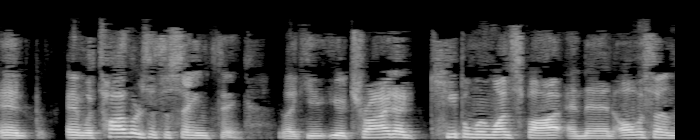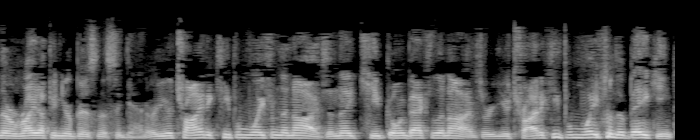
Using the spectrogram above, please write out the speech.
And, and with toddlers, it's the same thing. Like you, you try to keep them in one spot and then all of a sudden they're right up in your business again. Or you're trying to keep them away from the knives and they keep going back to the knives. Or you try to keep them away from the baking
